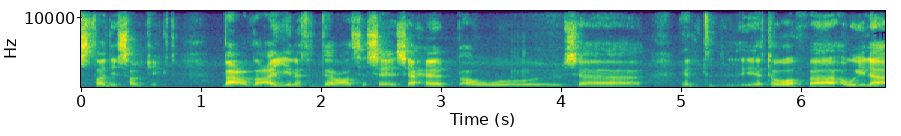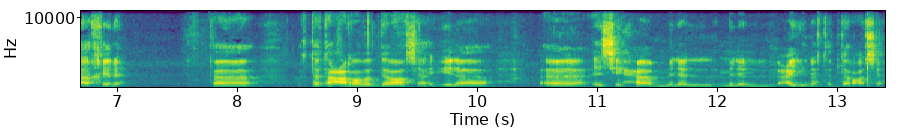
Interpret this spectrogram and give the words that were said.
study subject. بعض عينة الدراسة سينسحب أو سيتوفى أو إلى آخره. فتتعرض الدراسة إلى آه، انسحاب من من عينة الدراسة.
